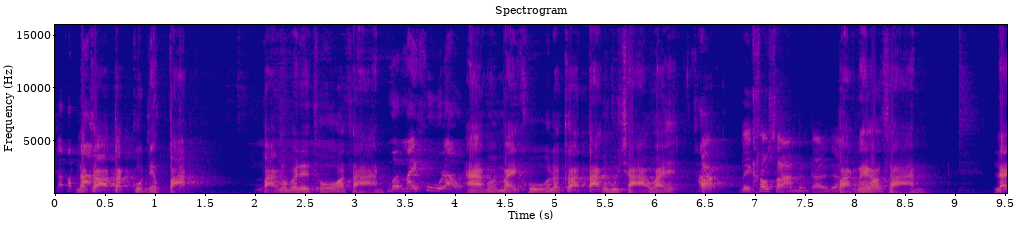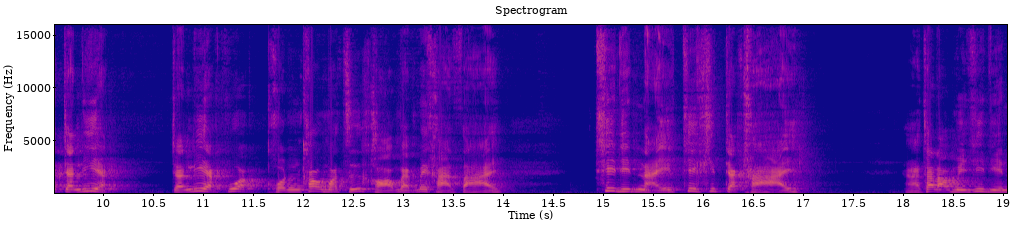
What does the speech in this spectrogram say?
แล้วก็ๆ แล้วก็เอาตะกรุดเนี่ยปักปักลงไปในโถข้าวสารเหมือนไม้ครูเรา อ่าเหมือนไม้ครูแล้วก็ตั้งบูชาไว้ค่ะปักในข้าวสารเหมือนกันอาจารย์ปักในข้าวสาร และจะเรียกจะเรียกพวกคนเข้ามาซื้อของแบบไม่ขาดสาย ที่ดินไหนที่คิดจะขายอ่าถ้าเรามีที่ดิน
